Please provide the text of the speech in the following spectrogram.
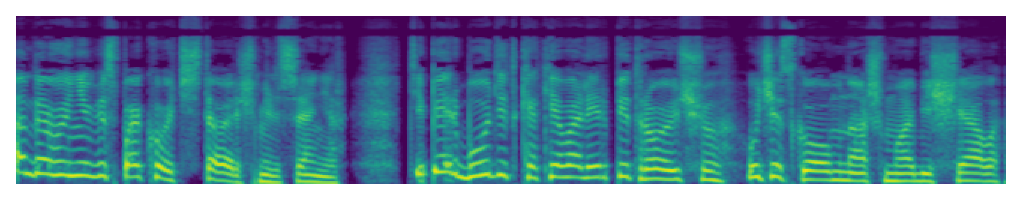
А да вы не беспокойтесь, товарищ милиционер. Теперь будет, как я Валерию Петровичу, участковому нашему обещала».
